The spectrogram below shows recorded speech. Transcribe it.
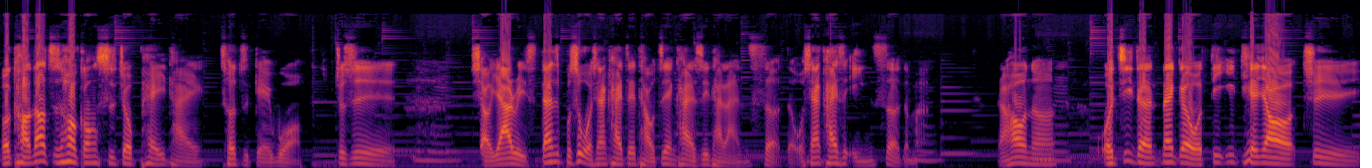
我考到之后，公司就配一台车子给我，就是嗯小 Yaris，但是不是我现在开这台，我之前开的是一台蓝色的，我现在开是银色的，嘛。嗯。然后呢，嗯我记得那个我第一天要去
